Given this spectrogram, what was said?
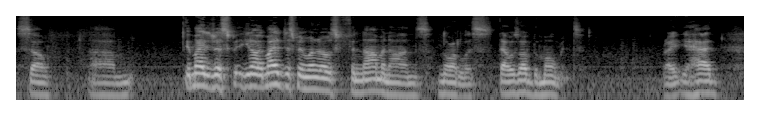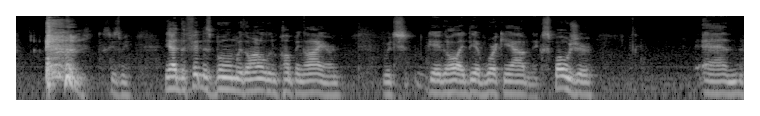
So um, it might have just you know it might have just been one of those phenomenons Nautilus that was of the moment right? You had excuse me you had the fitness boom with Arnold and pumping iron which gave the whole idea of working out and exposure and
